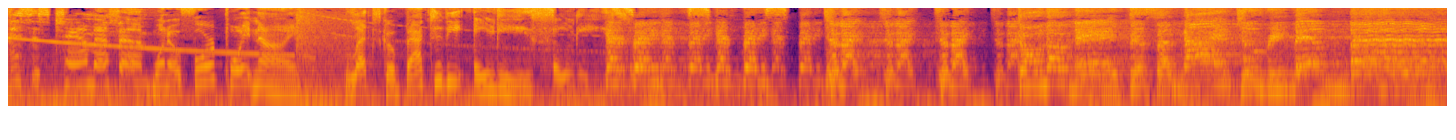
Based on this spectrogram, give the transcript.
This is Jam FM 104.9. Let's go back to the 80s. 80s. Get ready, get ready, get ready, get ready. Tonight, tonight, tonight, tonight. Gonna make this a night to remember.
